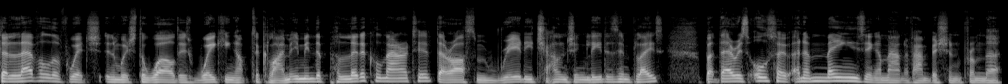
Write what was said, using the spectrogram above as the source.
the level of which in which the world is waking up to climate. I mean, the political narrative, there are some really challenging leaders in place, but there is also an amazing amount of ambition from the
